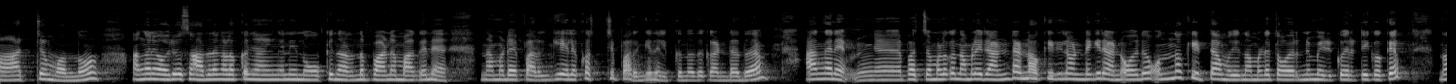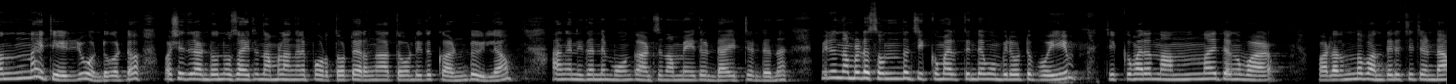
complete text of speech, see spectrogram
മാറ്റം വന്നു. അങ്ങനെ ഓരോ സാധനങ്ങളൊക്കെ ഞാൻ ഇങ്ങനെ നോക്കി നടന്നപ്പോഴാണ് മകന് നമ്മുടെ പറങ്കിയില കുറച്ച് പറങ്കി നിൽക്കുന്നത് കണ്ടത്. അങ്ങനെ പച്ചമുളക് നമ്മൾ രണ്ടെണ്ണമൊക്കെ ഇതിലുണ്ടെങ്കിൽ രണ്ട് ഓരോ ഒന്നൊക്കെ ഇട്ടാൽ മതി. നമ്മുടെ തോരനും മെഴുക്കുരട്ടിക്കൊക്കെ നന്നായിട്ട് എഴുവുണ്ട് കേട്ടോ. പക്ഷേ ഇത് രണ്ടു മൂന്ന് ദിവസമായിട്ട് നമ്മൾ അങ്ങനെ പുറത്തോട്ട് ഇറങ്ങാത്തതുകൊണ്ട് ഇത് കണ്ടുമില്ല അങ്ങനെ ഇതെന്നെ മോൻ കാണിച്ച് നമ്മ ഇത് ഉണ്ടായിട്ടുണ്ടെന്ന്. പിന്നെ നമ്മുടെ സ്വന്തം ചിക്കുമരത്തിന്റെ മുമ്പിലോട്ട് പോയി. ചിക്കുമരം നന്നായിട്ട് അങ്ങ് പടർന്ന് പന്തലിച്ചിട്ടുണ്ട്. ആ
